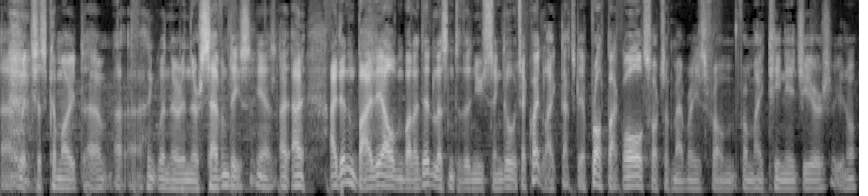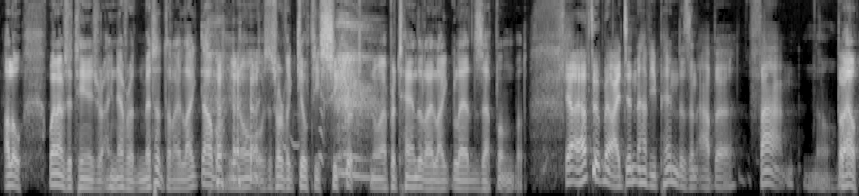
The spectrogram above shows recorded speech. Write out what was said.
uh, which has come out, um, I think, when they're in their 70s. Yes, I, I, I, didn't buy the album, but I did listen to the new single, which I quite liked, actually. It brought back all sorts of memories from, from my teenage years, you know. Although, when I was a teenager, I never admitted that I liked ABBA, you know. It was a sort of a guilty secret. You know, I pretended I liked Led Zeppelin, but... Yeah, I have to admit, I didn't have you pinned as an ABBA fan. No. But, well,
